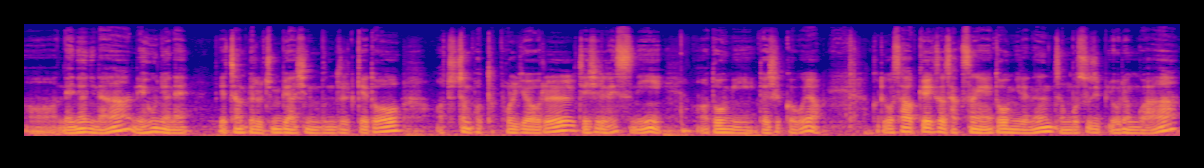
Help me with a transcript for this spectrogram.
어, 내년이나 내후년에 예창패를 준비하시는 분들께도 어, 추천 포트폴리오를 제시를 했으니 어, 도움이 되실 거고요. 그리고 사업계획서 작성에 도움이 되는 정보 수집 요령과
